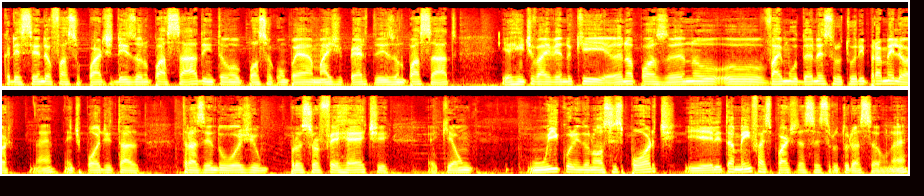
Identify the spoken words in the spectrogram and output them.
crescendo, eu faço parte desde o ano passado, então eu posso acompanhar mais de perto desde o ano passado. E a gente vai vendo que ano após ano o, vai mudando a estrutura e para melhor, né? A gente pode estar tá trazendo hoje o professor Ferretti, é, que é um, um ícone do nosso esporte, e ele também faz parte dessa estruturação, né?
